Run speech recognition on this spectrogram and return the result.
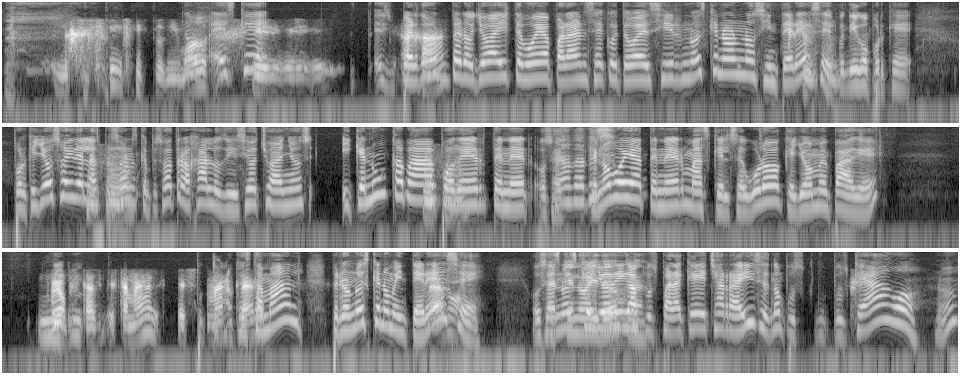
pues ni modo. es que eh, eh, perdón, pero yo ahí te voy a parar en seco y te voy a decir, no es que no nos interese, digo, porque, porque yo soy de las personas que empezó a trabajar a los 18 años y que nunca va a poder tener, o sea, que no voy a tener más que el seguro que yo me pague. Pero pues, está, mal, es mal, que está mal, pero no es que no me interese. O sea, no es que, yo diga, pues, ¿para qué echar raíces? No, pues, pues, ¿qué hago? ¿No?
